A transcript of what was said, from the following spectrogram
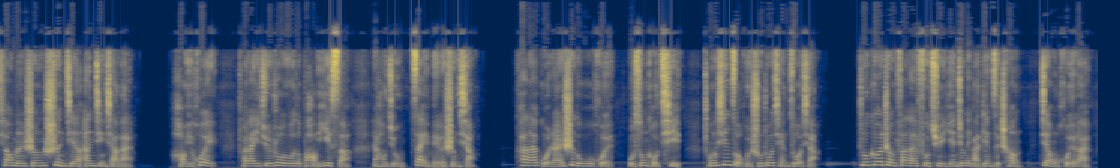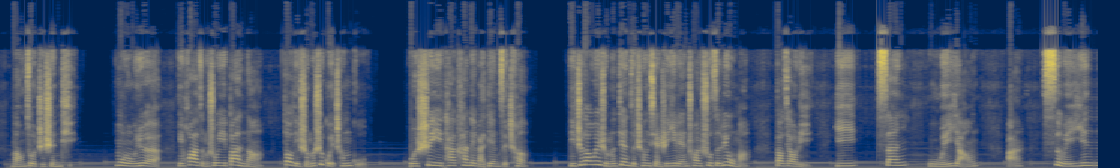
敲门声瞬间安静下来，好一会，传来一句弱弱的不好意思啊，然后就再也没了声响。看来果然是个误会，我松口气，重新走回书桌前坐下。朱哥正翻来覆去研究那把电子秤，见我回来，忙坐直身体。慕容月，你话怎么说一半呢？到底什么是鬼称骨？我示意他看那把电子秤。你知道为什么电子秤显示一连串数字六吗？道教里一三五为阳，二四为阴，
